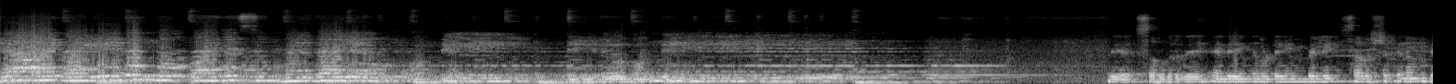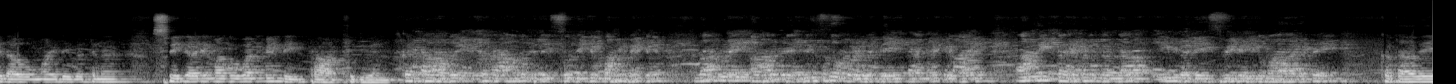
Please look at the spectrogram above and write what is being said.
ഞങ്ങൾ വൈകുന്നു മനസ്സും പ്രിയ സഹോദരരെ എന്റെയും നിങ്ങളുടെയും ബലി സർവശക്തനും പിതാവുമായ ദൈവത്തിന് സ്വീകാര്യമാകുവാൻ വേണ്ടി പ്രാർത്ഥിക്കുവാൻ. കർത്താവ്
